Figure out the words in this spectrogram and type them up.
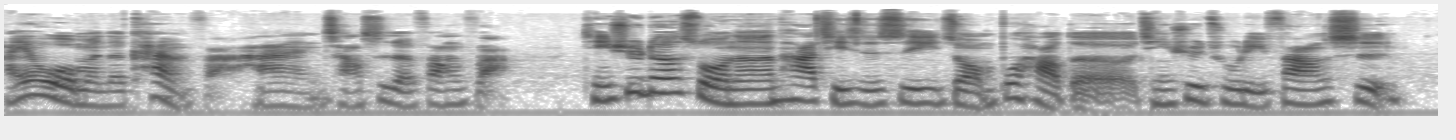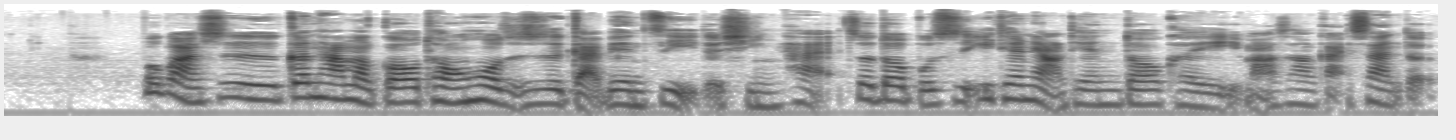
还有我们的看法和尝试的方法。情绪勒索呢，它其实是一种不好的情绪处理方式。不管是跟他们沟通，或者是改变自己的心态，这都不是一天两天都可以马上改善的。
